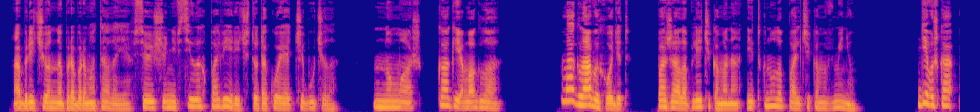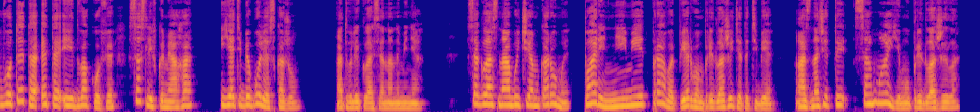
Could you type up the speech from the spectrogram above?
— обреченно пробормотала я, все еще не в силах поверить, что такое отчебучило. «Но, Маш, как я могла?» «Могла, выходит», — пожала плечиком она и ткнула пальчиком в меню. «Девушка, вот это, это и два кофе, со сливками, ага. Я тебе более скажу», — отвлеклась она на меня. Согласно обычаям Карумы, парень не имеет права первым предложить это тебе, а значит, ты сама ему предложила».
